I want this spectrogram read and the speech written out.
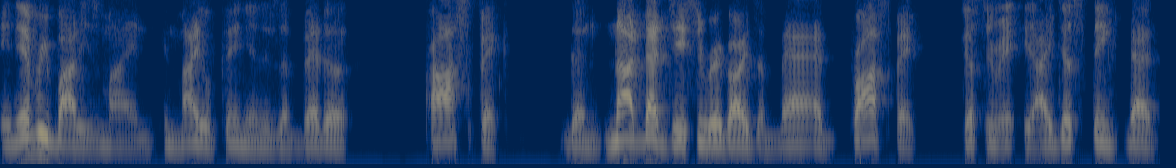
in everybody's mind, in my opinion, is a better prospect than not that Jalen Reagor is a bad prospect. Justin, I just think that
